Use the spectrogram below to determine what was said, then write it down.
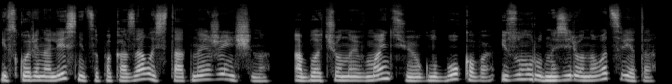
и вскоре на лестнице показалась статная женщина, облаченная в мантию глубокого изумрудно-зеленого цвета.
